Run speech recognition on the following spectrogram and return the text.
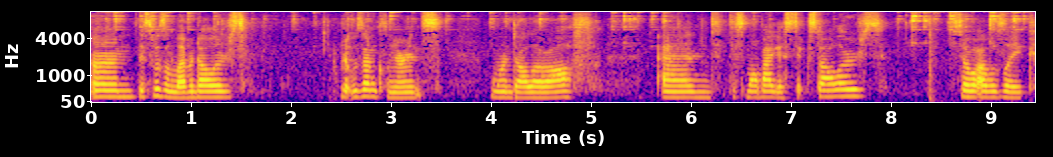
Um, this was $11, but it was on clearance, $1 off, and the small bag is $6. So I was like,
